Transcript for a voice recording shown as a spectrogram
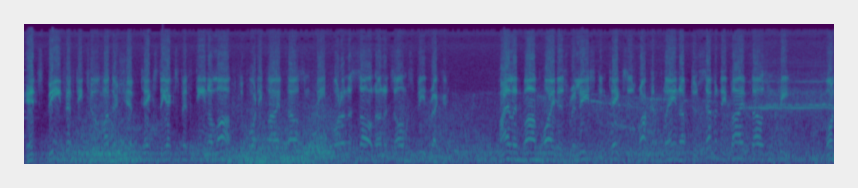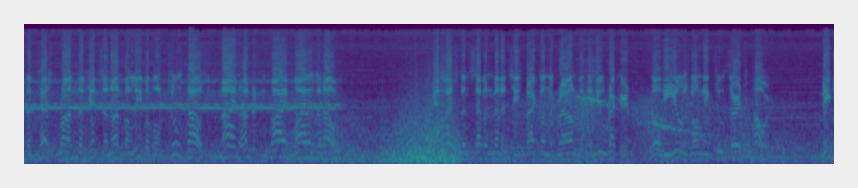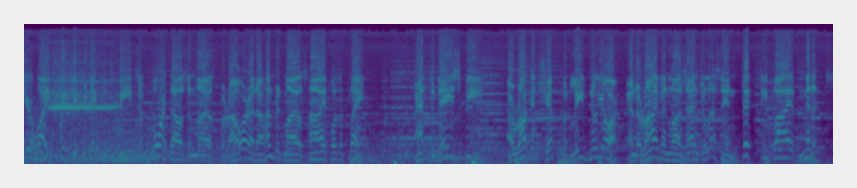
B-52 mothership takes the X-15 aloft to 45,000 feet for an assault on its own speed record. Pilot Bob White is released and takes his rocket plane up to 75,000 feet for the test run that hits an unbelievable 2,905 miles an hour. In less than seven minutes, he's back on the ground with a new record, though he used only two-thirds power. Major White quickly predicted speeds of 4,000 miles per hour at 100 miles high for the plane. At today's speed, a rocket ship could leave New York and arrive in Los Angeles in 55 minutes.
